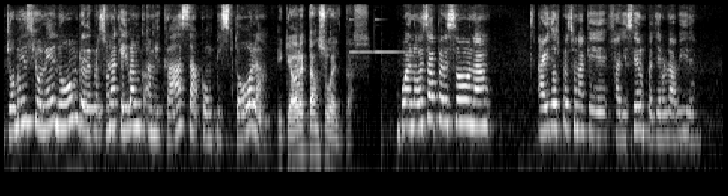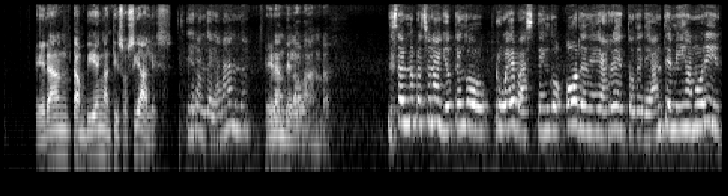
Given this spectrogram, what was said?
Yo mencioné nombres de personas que iban a mi casa con pistola. y que ahora están sueltas. Bueno, esa persona, hay dos personas que fallecieron, perdieron la vida. Eran también antisociales, Eran de la banda. eran de la banda. De esa misma persona yo tengo pruebas, tengo órdenes de arresto desde antes de mi hija morir,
